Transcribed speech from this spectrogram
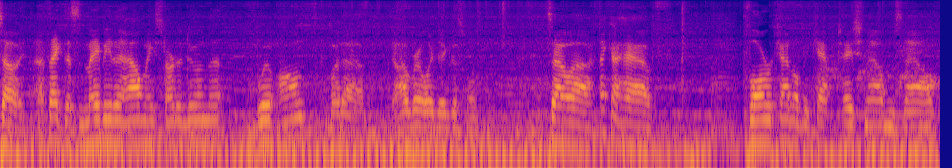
So I think this is maybe the album he started doing the blue on, but uh, I really dig this one. So uh, I think I have four cattle decapitation albums now.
